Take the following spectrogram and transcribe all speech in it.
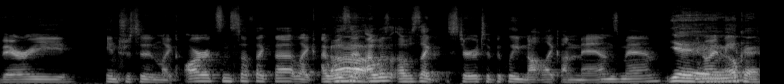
very interested in like arts and stuff like that. Like I wasn't, Ah. I was, I was like stereotypically not like a man's man. yeah, You know what I mean? Okay.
